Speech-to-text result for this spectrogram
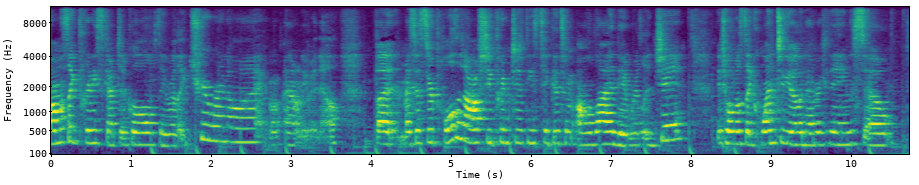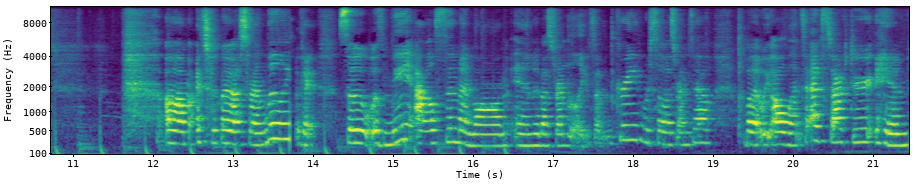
mom was like pretty skeptical if they were like true or not. I don't even know. But my sister pulled it off. She printed these tickets from online. They were legit. They told us like when to go and everything. So um, I took my best friend Lily. Okay, so it was me, Allison, my mom, and my best friend Lily in 7th grade. We're still best friends now. But we all went to X Factor and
